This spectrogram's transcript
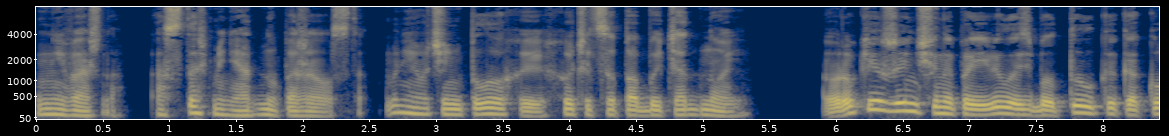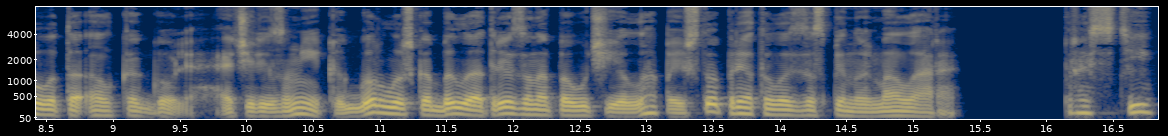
неважно. Оставь меня одну, пожалуйста. Мне очень плохо и хочется побыть одной». В руке женщины появилась бутылка какого-то алкоголя, а через миг горлышко было отрезано паучьей лапой, что пряталось за спиной Малара. «Прости»,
